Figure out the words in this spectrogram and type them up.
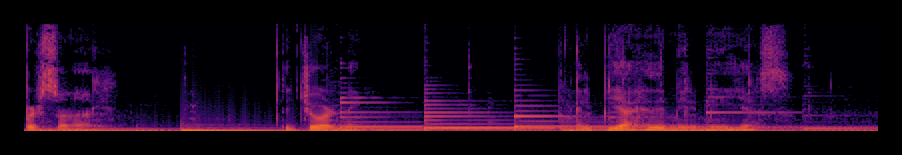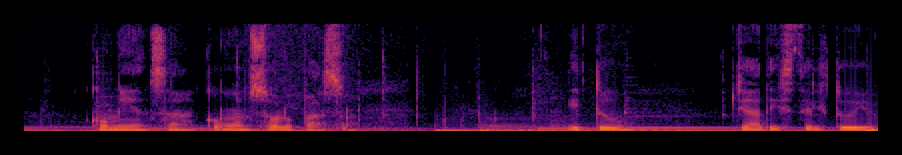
personal, The Journey. El viaje de mil millas comienza con un solo paso. ¿Y tú ya diste el tuyo?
